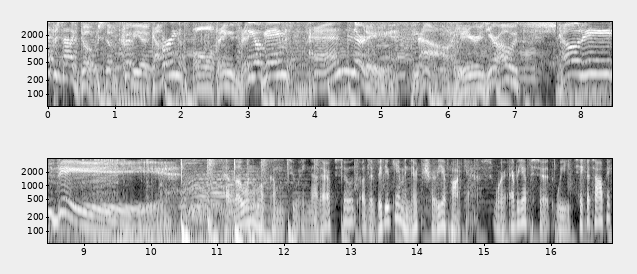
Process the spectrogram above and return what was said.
episodic dose of trivia covering all things video games and nerdy. Now, here's your host, Tony D. Hello and welcome to another episode of the Video Game and Nerd Trivia Podcast, where every episode we take a topic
